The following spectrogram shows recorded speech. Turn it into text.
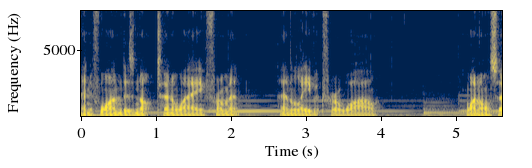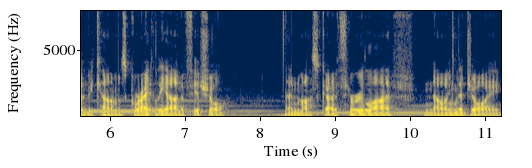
And if one does not turn away from it and leave it for a while, one also becomes greatly artificial and must go through life knowing the joy,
